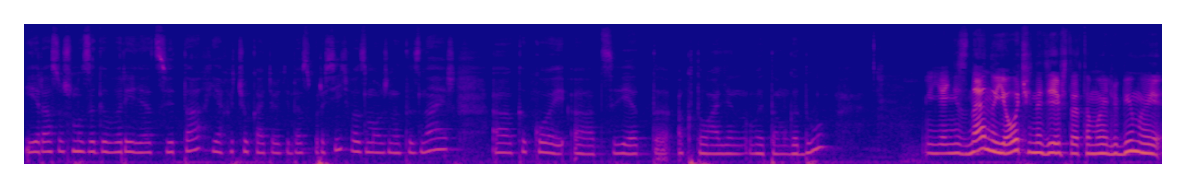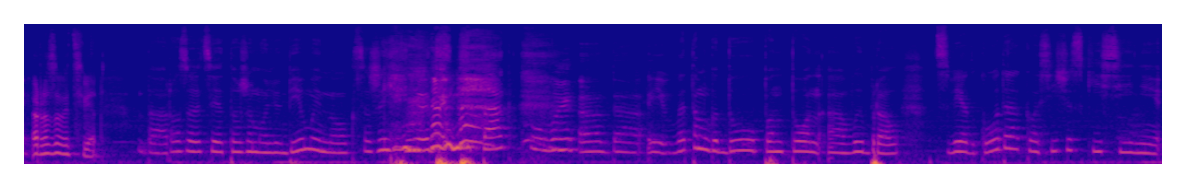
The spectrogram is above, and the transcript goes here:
И раз уж мы заговорили о цветах, я хочу, Катя, у тебя спросить, возможно, ты знаешь, э, какой э, цвет актуален в этом году? Я не знаю, но я очень надеюсь, что это мой любимый розовый цвет. Да, розовый цвет тоже мой любимый, но, к сожалению, это не так. Увы. А, да, и в этом году а, выбрал цвет года классический синий.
